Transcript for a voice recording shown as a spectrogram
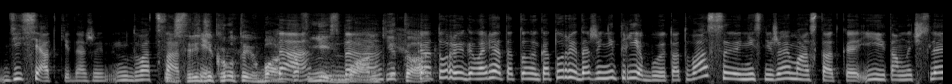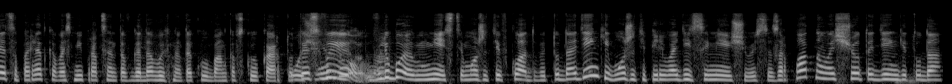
десятки даже, ну, двадцатки. среди крутых банков Да, есть да, банки, так. которые говорят, о том- которые даже не требуют от вас э, неснижаемого остатка, и там начисляется порядка 8% годовых на такую банковскую карту. То есть Очень вы удобно. в любом месте можете вкладывать туда деньги, можете переводить с имеющегося зарплатного счета деньги туда,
